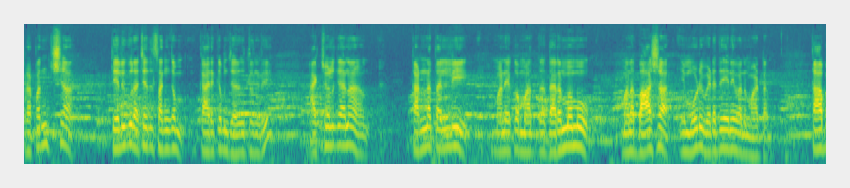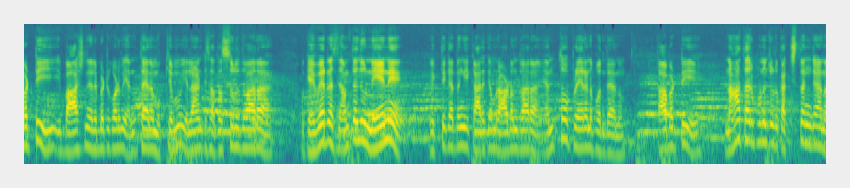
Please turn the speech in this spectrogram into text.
ప్రపంచ తెలుగు రచయిత సంఘం కార్యక్రమం జరుగుతుంది. యాక్చువల్గాన కన్న తల్లి మన యొక్క మత ధర్మము మన భాష ఈ మూడు విడదేనివి అనమాట కాబట్టి ఈ భాష నిలబెట్టుకోవడం ఎంతైనా ముఖ్యము. ఇలాంటి సదస్సుల ద్వారా ఒక అవేర్నెస్ అంతేందుకు నేనే వ్యక్తిగతంగా ఈ కార్యక్రమం రావడం ద్వారా ఎంతో ప్రేరణ పొందాను. కాబట్టి నా తరపు నుంచి కూడా ఖచ్చితంగాన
